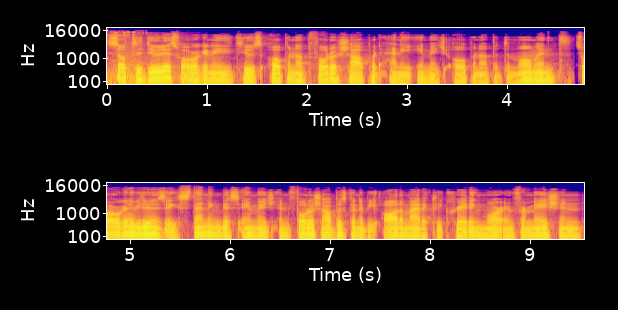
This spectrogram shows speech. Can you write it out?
So to do this, what we're going to need to do is open up Photoshop with any image open up at the moment. So what we're going to be doing is extending this image and Photoshop is going to be automatically creating more information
